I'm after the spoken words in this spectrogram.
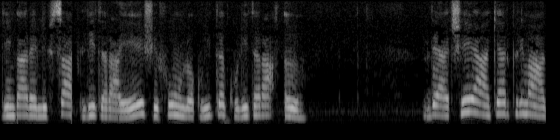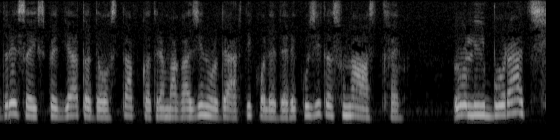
din care lipsa litera E și fu înlocuită cu litera E. De aceea, chiar prima adresă expediată de Ostap către magazinul de articole de recuzită suna astfel. Îl liburați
